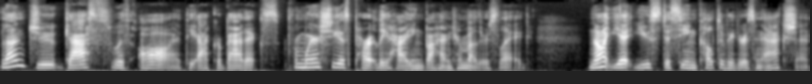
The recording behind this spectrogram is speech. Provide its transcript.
Lan Zhu gasps with awe at the acrobatics from where she is partly hiding behind her mother's leg, not yet used to seeing cultivators in action,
